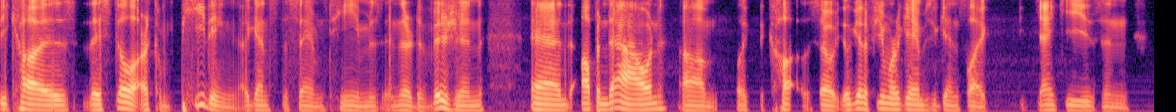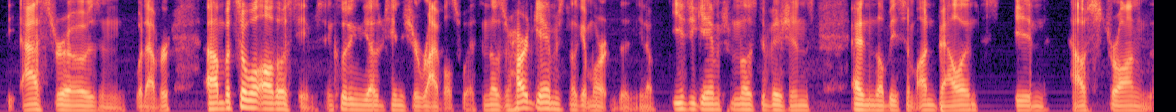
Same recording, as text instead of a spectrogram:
because they still are competing against the same teams in their division and up and down. Um, like the Cu- so you'll get a few more games against like Yankees and the Astros and whatever. Um, but so will all those teams, including the other teams you're rivals with. And those are hard games. And they'll get more, you know, easy games from those divisions, and there'll be some unbalance in how strong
